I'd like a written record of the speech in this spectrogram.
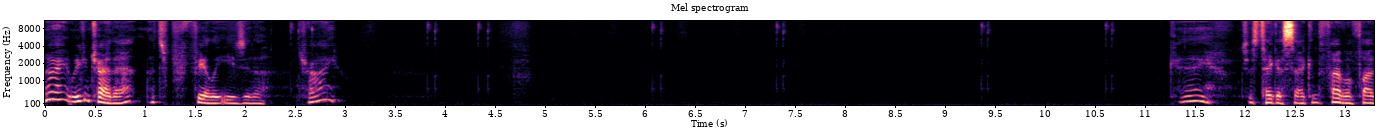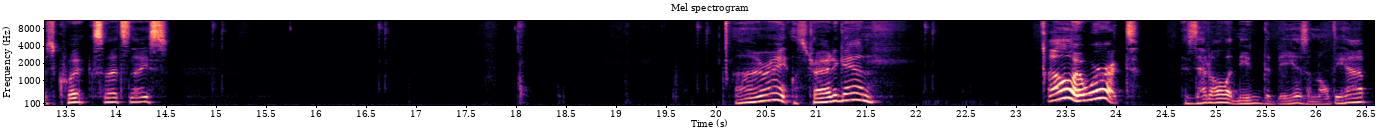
All right, we can try that. That's fairly easy to try. Okay, just take a second. The 505's quick, so that's nice. All right, let's try it again. Oh, it worked. Is that all it needed to be as a multi-hop?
